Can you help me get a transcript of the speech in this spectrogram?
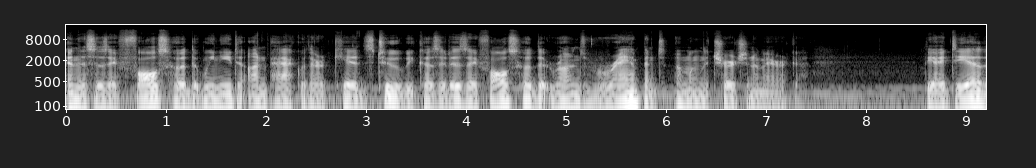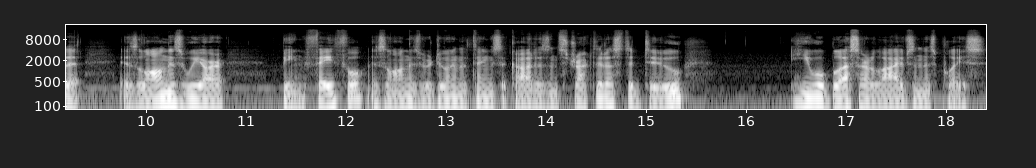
And this is a falsehood that we need to unpack with our kids too, because it is a falsehood that runs rampant among the church in America. The idea that as long as we are being faithful, as long as we're doing the things that God has instructed us to do, He will bless our lives in this place.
